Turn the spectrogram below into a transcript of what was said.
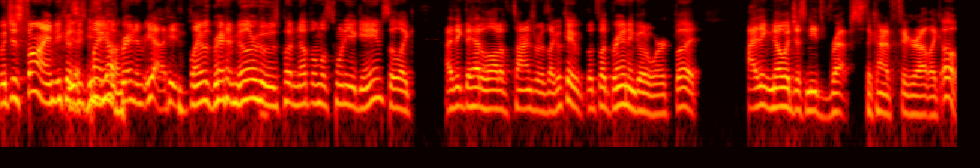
which is fine because Yeah, he's he's playing young. with Brandon. Yeah, he's playing with Brandon Miller, who's putting up almost twenty a game. So like, I think they had a lot of times where it's like, okay, let's let Brandon go to work, but. I think Noah just needs reps to kind of figure out, like, oh,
